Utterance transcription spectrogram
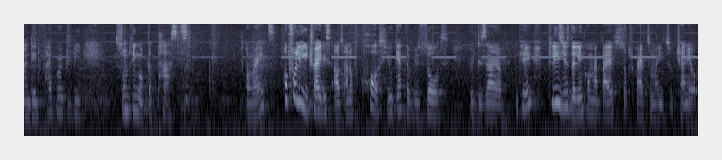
and then fibroid will be something of the past. All right? Hopefully you try this out and of course you get the results you desire okay? Please use the link on my bio to subscribe to my youtube channel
